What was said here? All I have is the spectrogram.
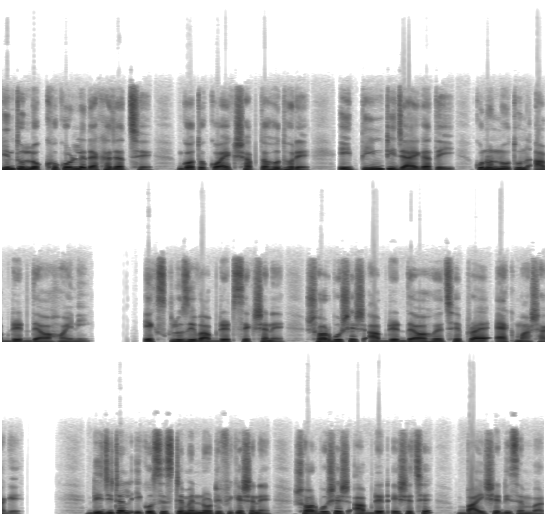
কিন্তু লক্ষ্য করলে দেখা যাচ্ছে, গত কয়েক সপ্তাহ ধরে এই তিনটি জায়গাতেই কোনো নতুন আপডেট দেওয়া হয়নি। এক্সক্লুসিভ আপডেট সেকশনে সর্বশেষ আপডেট দেওয়া হয়েছে প্রায় এক মাস আগে। ডিজিটাল ইকোসিস্টেমের নোটিফিকেশনে সর্বশেষ আপডেট এসেছে বাইশে ডিসেম্বর।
